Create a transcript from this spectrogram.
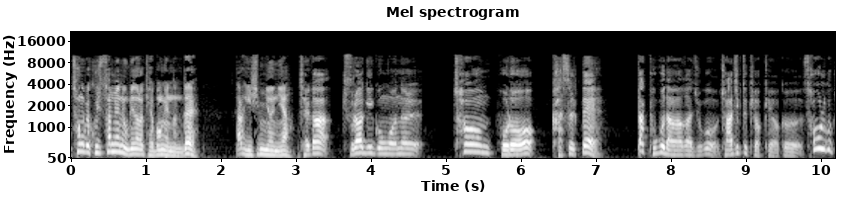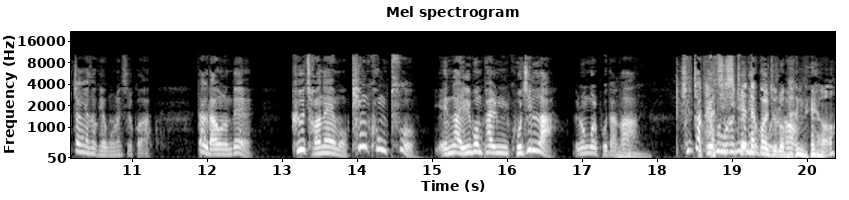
1993년에 우리나라 개봉했는데 딱 20년이야. 제가 주라기 공원을 처음 보러 갔을 때 딱 보고 나와가지고 저 아직도 기억해요. 그 서울극장에서 개봉했을 거야. 딱 나오는데 그 전에 뭐 킹콩 2 옛날 일본판 고질라 이런 걸 보다가 진짜 다 괴수물을 70년대 제대로 걸 있어. 어. 봤네요.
